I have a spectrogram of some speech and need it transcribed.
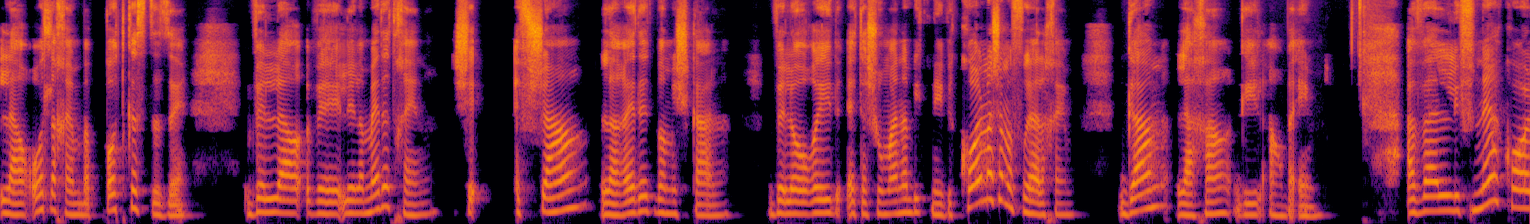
להראות לכם בפודקאסט הזה ול, וללמד אתכם שאפשר לרדת במשקל ולהוריד את השומן הבטני וכל מה שמפריע לכם גם לאחר גיל 40. אבל לפני הכל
